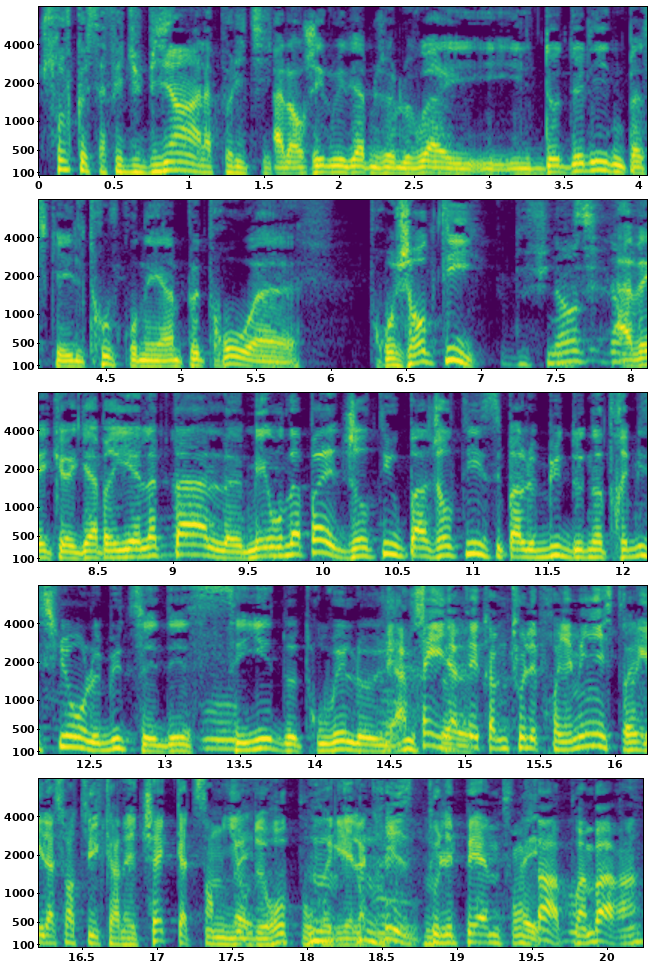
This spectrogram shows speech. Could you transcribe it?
Je trouve que ça fait du bien à la politique. Alors, Gilles William, je le vois, il, il dodeline parce qu'il trouve qu'on est un peu trop, euh, trop gentil avec euh, Gabriel Attal. Mais on n'a pas à être gentil ou pas gentil, c'est pas le but de notre émission. Le but, c'est d'essayer de trouver le Mais Après, il a fait comme tous les premiers ministres. Il a sorti le carnet de chèques, 400 millions d'euros pour régler la crise. Tous les PM font ça, point barre. Hein.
